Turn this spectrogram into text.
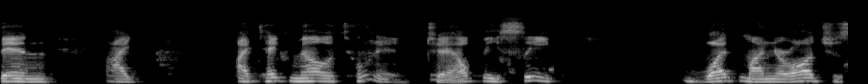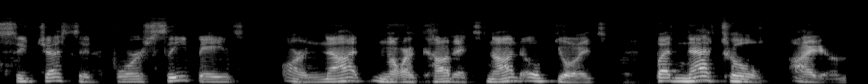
Then I I take melatonin to Mhm. help me sleep. What my neurologist suggested for sleep aids are not narcotics, not opioids, but natural items.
